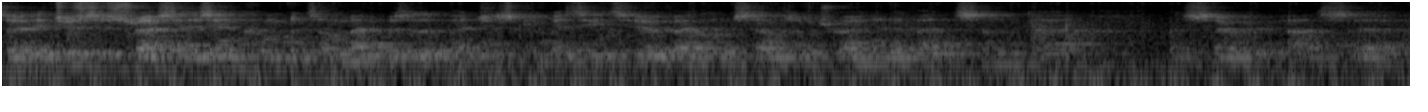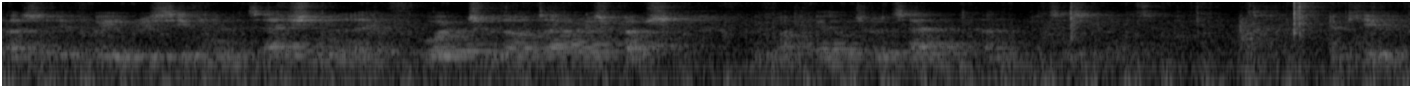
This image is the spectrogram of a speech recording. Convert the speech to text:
so it- just to stress, it is incumbent on members of the Pensions Committee to avail themselves of training events and, uh, and so as, uh, as if we receive an invitation and it works with our diaries, perhaps we might be able to attend and participate. Thank you.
